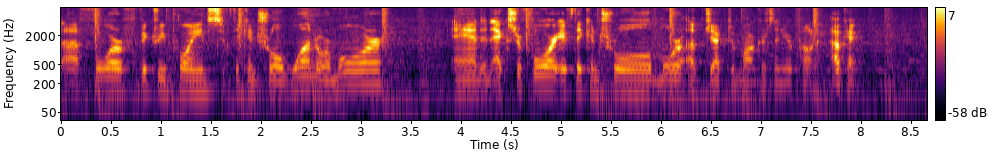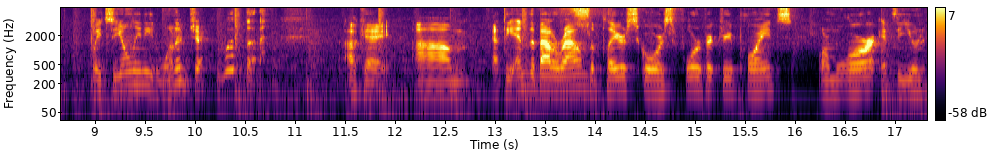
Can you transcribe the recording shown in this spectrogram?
uh, four victory points if they control one or more, and an extra four if they control more objective markers than your opponent. Okay. Wait, so you only need one objective? What the? Okay. Um, at the end of the battle round, the player scores four victory points or more if the unit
